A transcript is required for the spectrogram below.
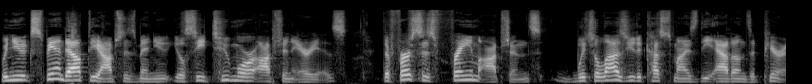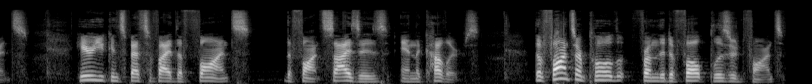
When you expand out the options menu, you'll see two more option areas. The first is frame options, which allows you to customize the add-on's appearance. Here you can specify the fonts, the font sizes, and the colors. The fonts are pulled from the default Blizzard fonts,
